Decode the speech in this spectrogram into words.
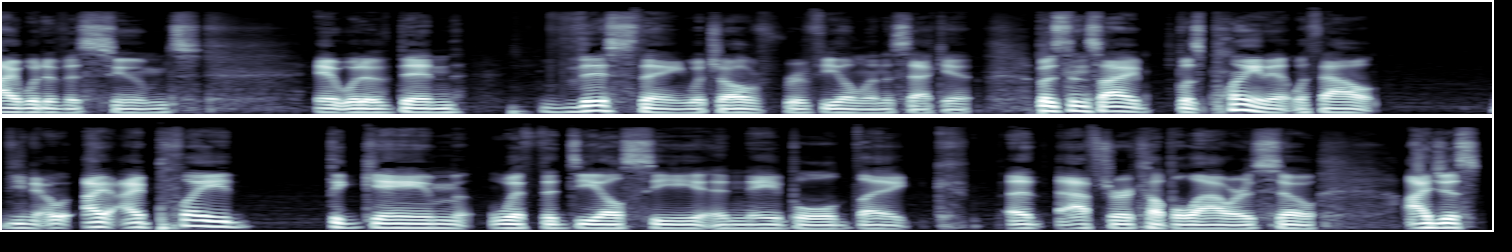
I would have assumed it would have been this thing, which I'll reveal in a second. But since I was playing it without, you know, I, I played the game with the DLC enabled like after a couple hours, so I just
